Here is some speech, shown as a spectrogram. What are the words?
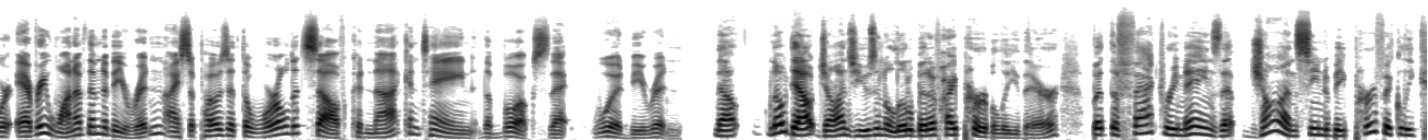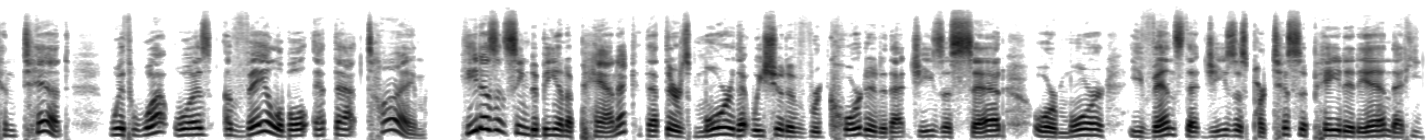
Were every one of them to be written, I suppose that the world itself could not contain the books that would be written. Now, no doubt John's using a little bit of hyperbole there, but the fact remains that John seemed to be perfectly content with what was available at that time. He doesn't seem to be in a panic that there's more that we should have recorded that Jesus said, or more events that Jesus participated in that he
